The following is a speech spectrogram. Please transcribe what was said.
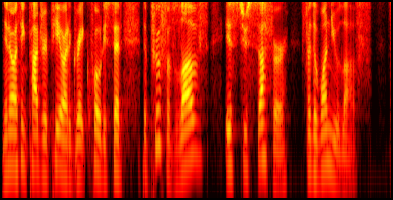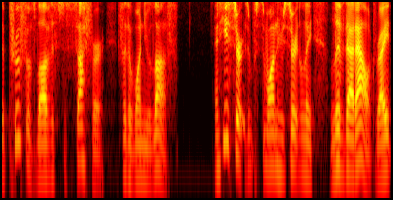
You know, I think Padre Pio had a great quote. He said, The proof of love is to suffer for the one you love. The proof of love is to suffer for the one you love. And he's one who certainly lived that out, right?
